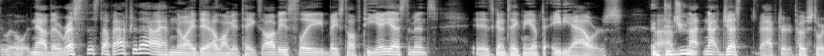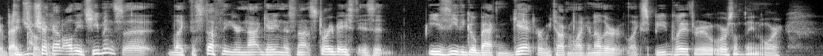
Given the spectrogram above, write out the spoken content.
now the rest of the stuff after that, I have no idea how long it takes. Obviously, based off TA estimates, it's going to take me up to 80 hours. And did um, you not not just after post story, but did you totally. check out all the achievements? Uh, like the stuff that you're not getting that's not story based. Is it easy to go back and get? Or are we talking like another like speed playthrough or something? Or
